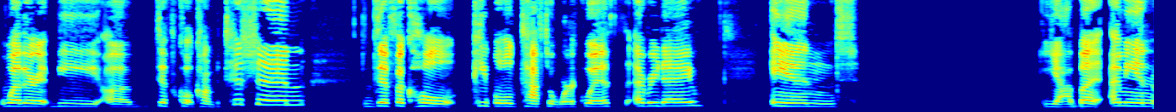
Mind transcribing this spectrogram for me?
whether it be a difficult competition, difficult people to have to work with every day. And yeah, but I mean,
